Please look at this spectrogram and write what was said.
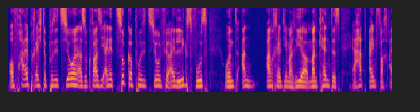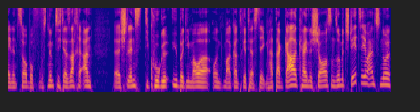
auf halbrechter Position, also quasi eine Zuckerposition für einen Linksfuß und an Angel Di Maria, man kennt es, er hat einfach einen Zauberfuß, nimmt sich der Sache an, äh, schlänzt die Kugel über die Mauer und Marc-André Ter Stegen hat da gar keine Chance. Und somit steht es eben 1-0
